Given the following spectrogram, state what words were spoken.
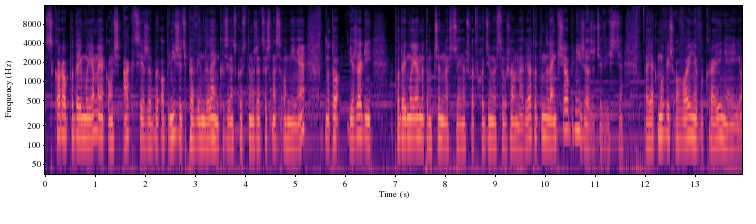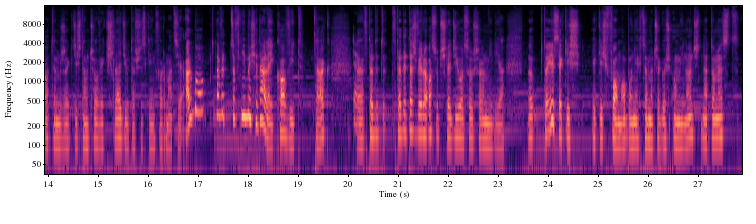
skoro podejmujemy jakąś akcję, żeby obniżyć pewien lęk w związku z tym, że coś nas ominie, no to jeżeli podejmujemy tą czynność, czyli na przykład wchodzimy w social media, to ten lęk się obniża rzeczywiście. A jak mówisz o wojnie w Ukrainie i o tym, że gdzieś tam człowiek śledził te wszystkie informacje, albo nawet cofnijmy się dalej, COVID, tak? tak. E, wtedy, wtedy też wiele osób śledziło social media. No, to jest jakieś, jakieś FOMO, bo nie chcemy czegoś ominąć, natomiast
